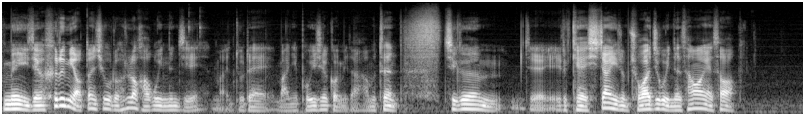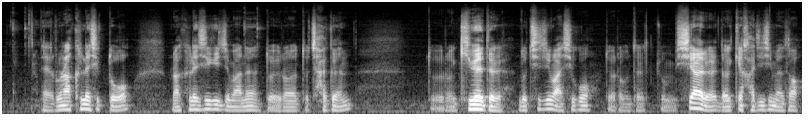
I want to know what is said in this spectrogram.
분명히 이제 흐름이 어떤 식으로 흘러가고 있는지 눈에 많이 보이실 겁니다. 아무튼 지금 이제 이렇게 시장이 좀 좋아지고 있는 상황에서 네, 루나 클래식도 루나 클래식이지만은 또 이런 또 작은 또 이런 기회들 놓치지 마시고 또 여러분들 좀 시야를 넓게 가지시면서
